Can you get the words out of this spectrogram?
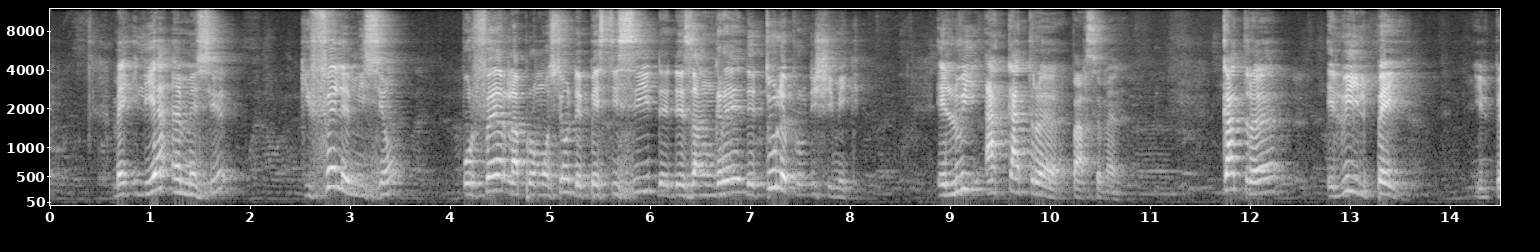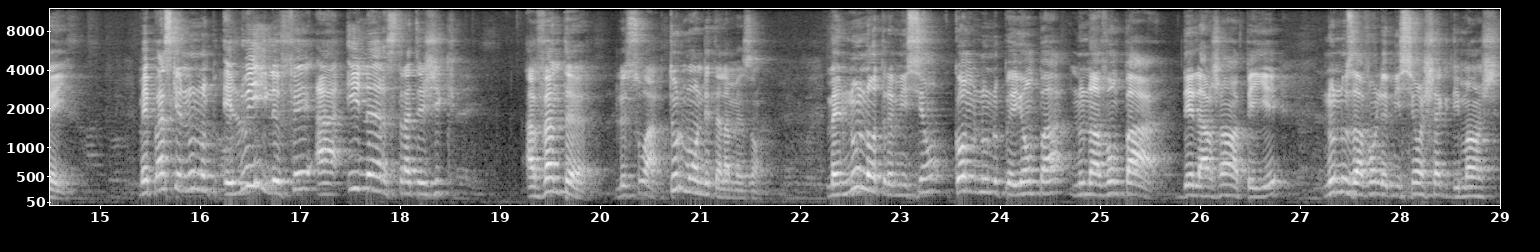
Mais il y a un monsieur qui fait l'émission pour faire la promotion des pesticides, des engrais, de tous les produits chimiques. Et lui a 4 heures par semaine. 4 heures, et lui, il paye. Il paye. Mais parce que nous, et lui, il le fait à une heure stratégique, à 20 heures, le soir. Tout le monde est à la maison. Mais nous, notre mission, comme nous ne payons pas, nous n'avons pas de l'argent à payer, nous, nous avons l'émission chaque dimanche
